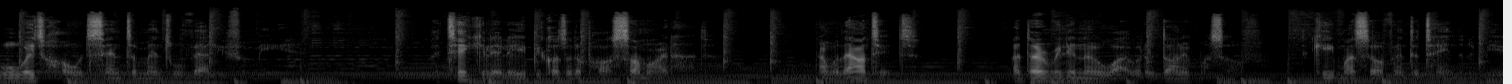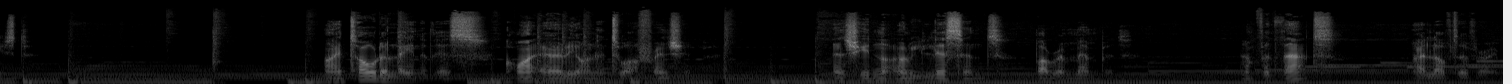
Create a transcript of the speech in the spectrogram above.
always hold sentimental value for me, particularly because of the past summer I'd had. And without it, I don't really know what I would have done with myself to keep myself entertained and amused. I told Elena this quite early on into our friendship, and she'd not only listened but remembered. And for that, I loved her very much.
